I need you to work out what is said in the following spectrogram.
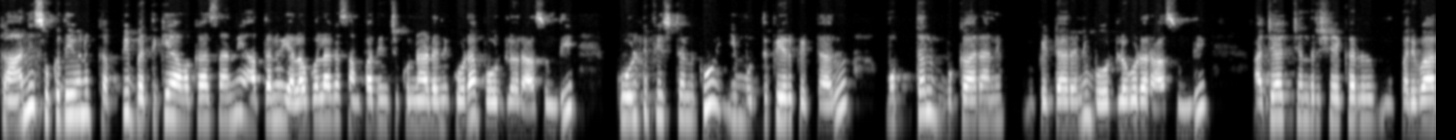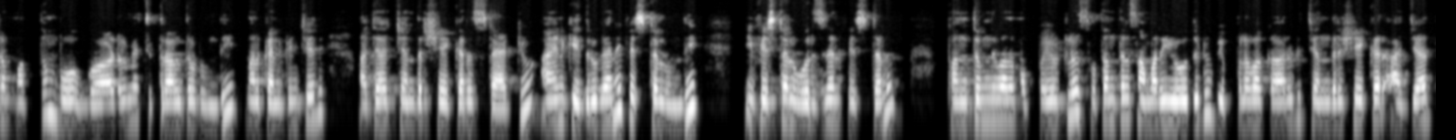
కానీ సుఖదేవుని కప్పి బతికే అవకాశాన్ని అతను ఎలాగోలాగా సంపాదించుకున్నాడని కూడా బోర్డులో రాసుంది. కోల్ట్ పిస్టల్కు ఈ ముద్దు పేరు పెట్టారు. ముక్తల్ బుకారా అని పెట్టారని బోర్డులో కూడా రాసుంది. అజాత్ చంద్రశేఖర్ పరివారం మొత్తం బో గోడల మీద చిత్రాలతో ఉంది. మనకు కనిపించేది అజాద్ చంద్రశేఖర్ స్టాట్యూ. ఆయనకి ఎదురుగానే ఫెస్టల్ ఉంది. ఈ ఫెస్టల్ ఒరిజినల్ ఫెస్టల్. పంతొమ్మిది వందల ముప్పై ఒకటిలో స్వతంత్ర సమర యోధుడు విప్లవకారుడు చంద్రశేఖర్ ఆజాద్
